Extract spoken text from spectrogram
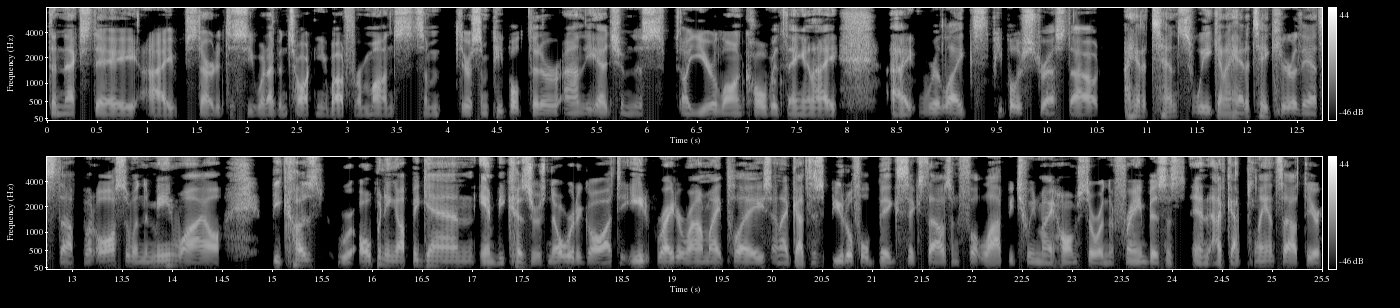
the next day I started to see what I've been talking about for months. Some there are some people that are on the edge from this a year long COVID thing, and I, I we're like people are stressed out. I had a tense week and I had to take care of that stuff. But also in the meanwhile, because we're opening up again and because there's nowhere to go out to eat right around my place, and I've got this beautiful big 6,000 foot lot between my home store and the frame business, and I've got plants out there.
